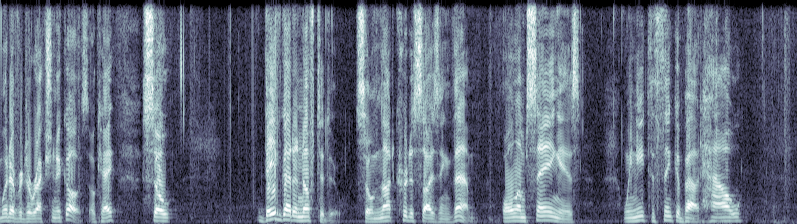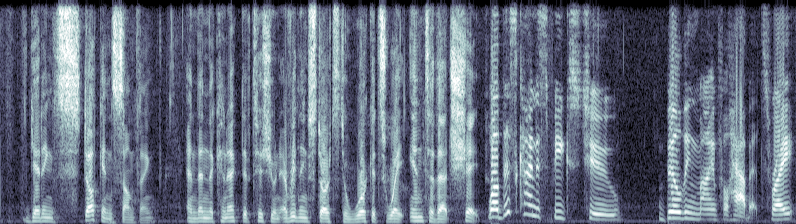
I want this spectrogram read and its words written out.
whatever direction it goes, okay? So they've got enough to do, so I'm not criticizing them. All I'm saying is we need to think about how getting stuck in something and then the connective tissue and everything starts to work its way into that shape. Well, this kind of speaks to building mindful habits, right?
